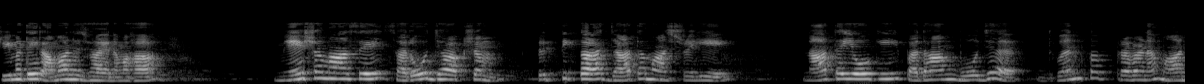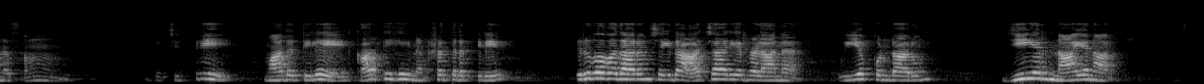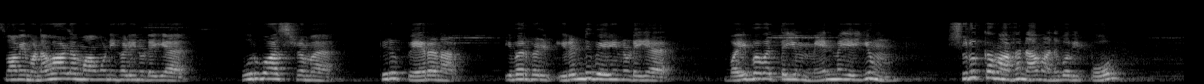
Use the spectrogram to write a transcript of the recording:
ஸ்ரீமதே ராமானுஜாய நமகா மேஷமாசே சரோஜாட்சம் கிருத்திகா ஜாத்தமாஸ்ரயே நாதயோகி பதாம்போஜ துவந்த பிரவண மானசம். இந்த சித்திரி மாதத்திலே கார்த்திகை நட்சத்திரத்திலே திருவவதாரம் செய்த ஆச்சாரியர்களான உய்யக்கொண்டாரும் ஜீயர் நாயனார் சுவாமி மணவாள மாமுனிகளினுடைய பூர்வாசிரம திருப்பேரனார் இவர்கள் இரண்டு பேரினுடைய வைபவத்தையும் மேன்மையையும் சுருக்கமாக நாம் அனுபவிப்போம்.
